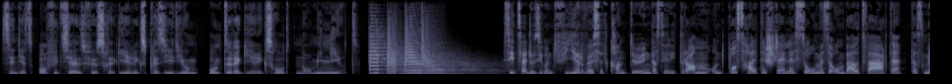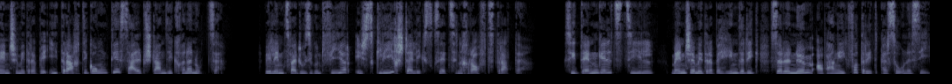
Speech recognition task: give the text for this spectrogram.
sind jetzt offiziell fürs Regierungspräsidium und der Regierungsrat nominiert. Seit 2004 wissen die Kantone, dass ihre Tram- und Bushaltestellen so müssen umgebaut werden dass Menschen mit einer Beeinträchtigung die selbstständig nutzen können. Weil im 2004 ist das Gleichstellungsgesetz in Kraft getreten. Seitdem gilt das Ziel, Menschen mit einer Behinderung sollen nicht mehr abhängig von Drittpersonen sein.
